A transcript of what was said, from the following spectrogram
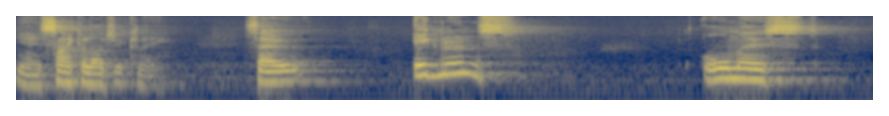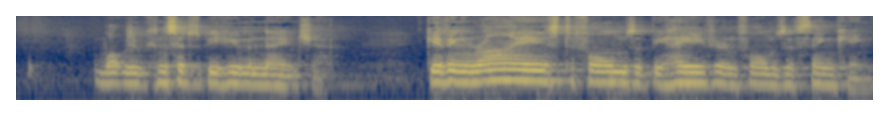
you know, psychologically. So, ignorance, almost what we would consider to be human nature, giving rise to forms of behavior and forms of thinking,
